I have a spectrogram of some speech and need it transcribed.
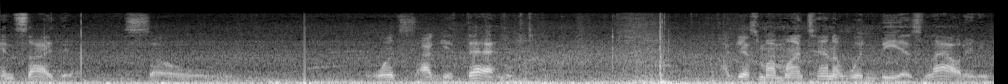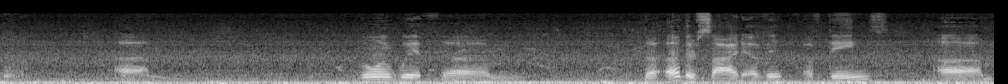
inside there. So once I get that, I guess my Montana wouldn't be as loud anymore. Um, going with um, the other side of it, of things, um,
